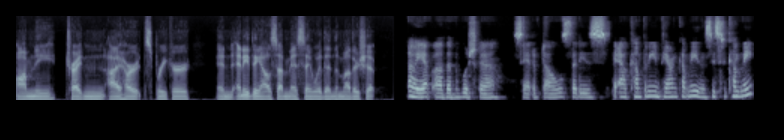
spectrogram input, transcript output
Omny, Triton, iHeart, Spreaker, and anything else I'm missing within the mothership? Oh, yep. Uh, the Babushka set of dolls that is our company and parent company and sister company.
